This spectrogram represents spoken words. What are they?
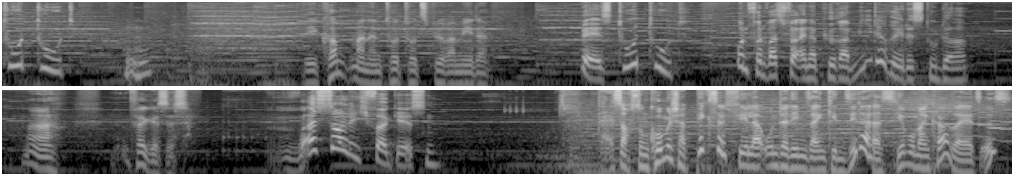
Tut Tut? Wie kommt man in Tututs Pyramide? Wer ist Tut Tut? Und von was für einer Pyramide redest du da? Na, vergiss es. Was soll ich vergessen? Da ist auch so ein komischer Pixelfehler unter dem sein Kinn. Seht ihr das hier, wo mein Cursor jetzt ist?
